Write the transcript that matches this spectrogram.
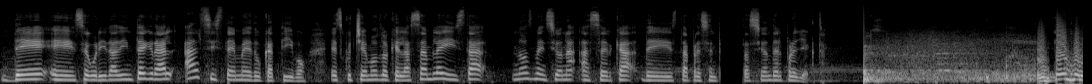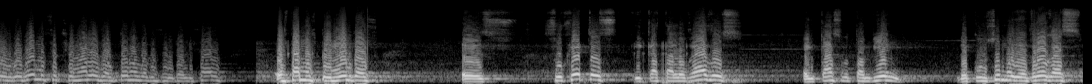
de eh, seguridad integral al sistema educativo. Escuchemos lo que el asambleísta nos menciona acerca de esta presentación del proyecto. Entonces los gobiernos seccionales autónomos descentralizados estamos pidiendo eh, sujetos y catalogados en caso también de consumo de drogas,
